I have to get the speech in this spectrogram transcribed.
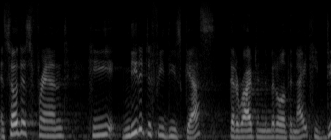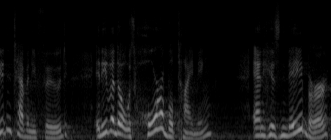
And so, this friend, he needed to feed these guests that arrived in the middle of the night. He didn't have any food. And even though it was horrible timing, and his neighbor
